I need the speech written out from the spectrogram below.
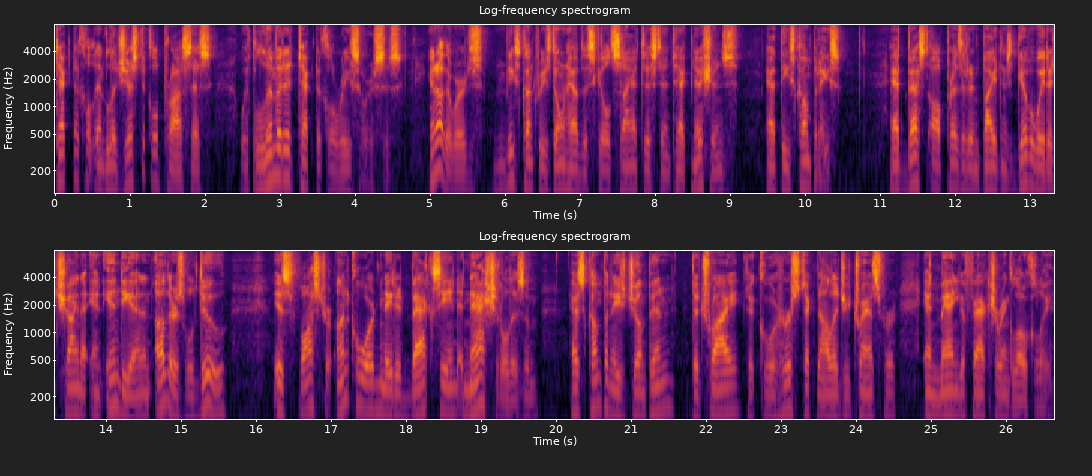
technical and logistical process with limited technical resources. In other words, these countries don't have the skilled scientists and technicians at these companies. At best, all President Biden's giveaway to China and India and others will do is foster uncoordinated vaccine nationalism as companies jump in to try to coerce technology transfer and manufacturing locally.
